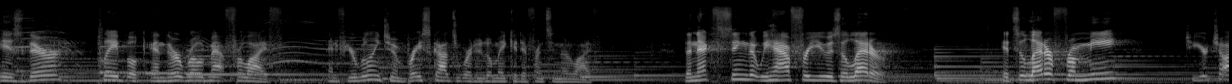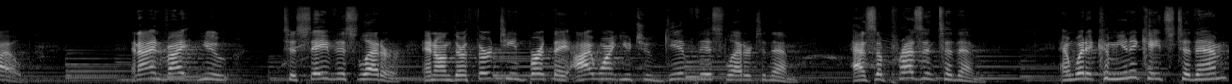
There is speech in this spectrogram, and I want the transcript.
is their playbook and their roadmap for life. And if you're willing to embrace God's word, it'll make a difference in their life. The next thing that we have for you is a letter. It's a letter from me to your child. And I invite you to save this letter. And on their 13th birthday, I want you to give this letter to them as a present to them. And what it communicates to them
